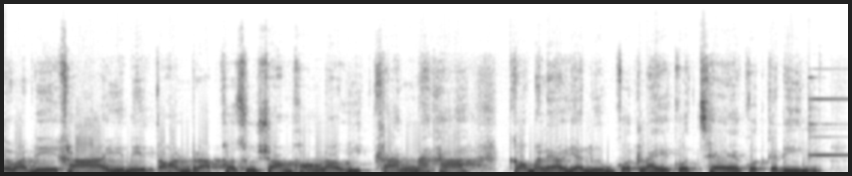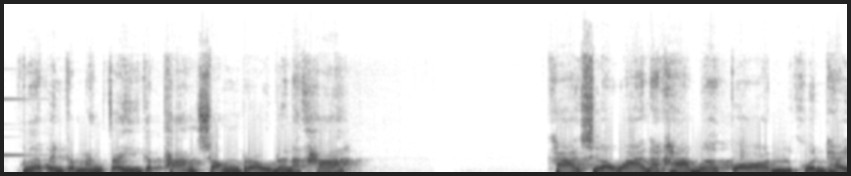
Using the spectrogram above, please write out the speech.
สวัสดีค่ะ ยินดีต้อนรับเข้าสู่ช่องของเราอีกครั้งนะคะ เข้ามาแล้วอย่าลืมกดไลค์กดแชร์ กดกระดิ่ง เพื่อเป็นกำลังใจให้กับทางช่องเราด้วยนะคะ ค่ะเชื่อว่านะคะเมื่อก่อนคนไทย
